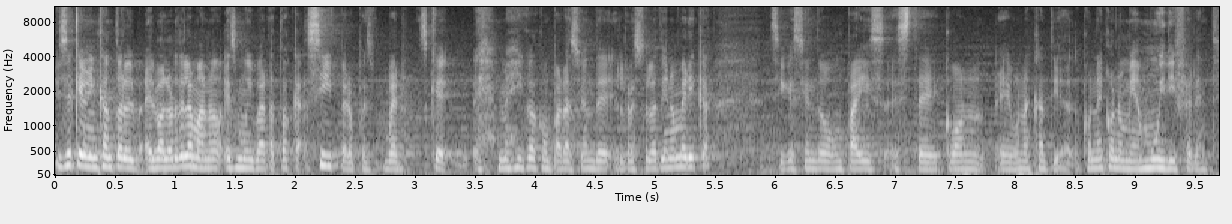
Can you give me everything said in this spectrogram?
dice que me encantó el, valor de la mano es muy barato acá. Sí, pero pues bueno, es que eh, México a comparación del resto de Latinoamérica sigue siendo un país este, con eh, una cantidad, con una economía muy diferente.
